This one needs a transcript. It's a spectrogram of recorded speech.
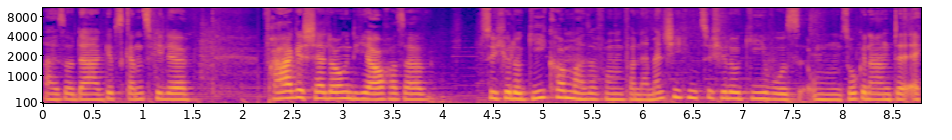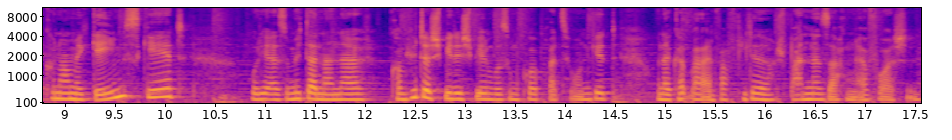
Also da gibt es ganz viele Fragestellungen, die auch aus der Psychologie kommen, also vom, von der menschlichen Psychologie, wo es um sogenannte Economic Games geht, wo die also miteinander Computerspiele spielen, wo es um Kooperation geht. Und da könnte man einfach viele spannende Sachen erforschen.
